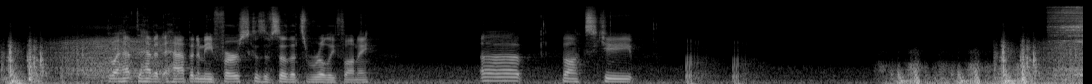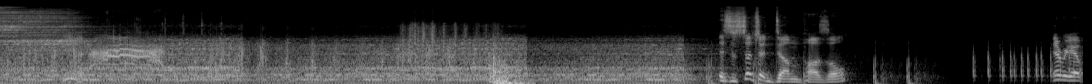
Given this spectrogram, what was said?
Do I have to have it happen to me first? Because if so, that's really funny. Uh, box key. This is such a dumb puzzle. There we go.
